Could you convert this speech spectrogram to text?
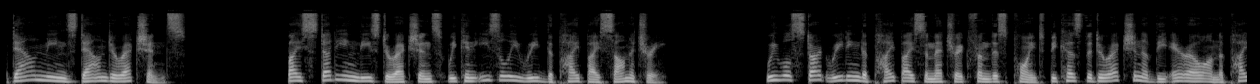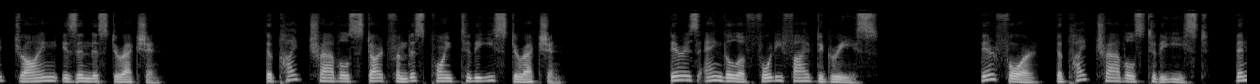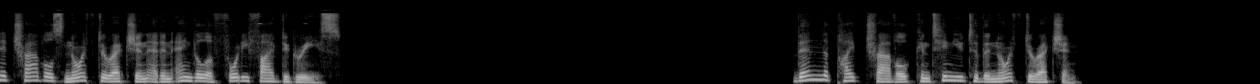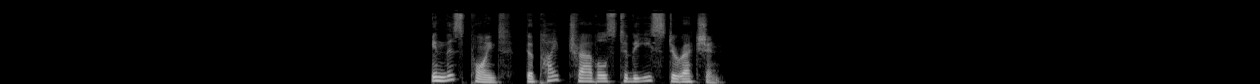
Down means down directions. By studying these directions we can easily read the pipe isometry. We will start reading the pipe isometric from this point because the direction of the arrow on the pipe drawing is in this direction. The pipe travels start from this point to the east direction. There is angle of 45 degrees. Therefore, the pipe travels to the east, then it travels north direction at an angle of 45 degrees. Then the pipe travel continue to the north direction. In this point, the pipe travels to the east direction.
